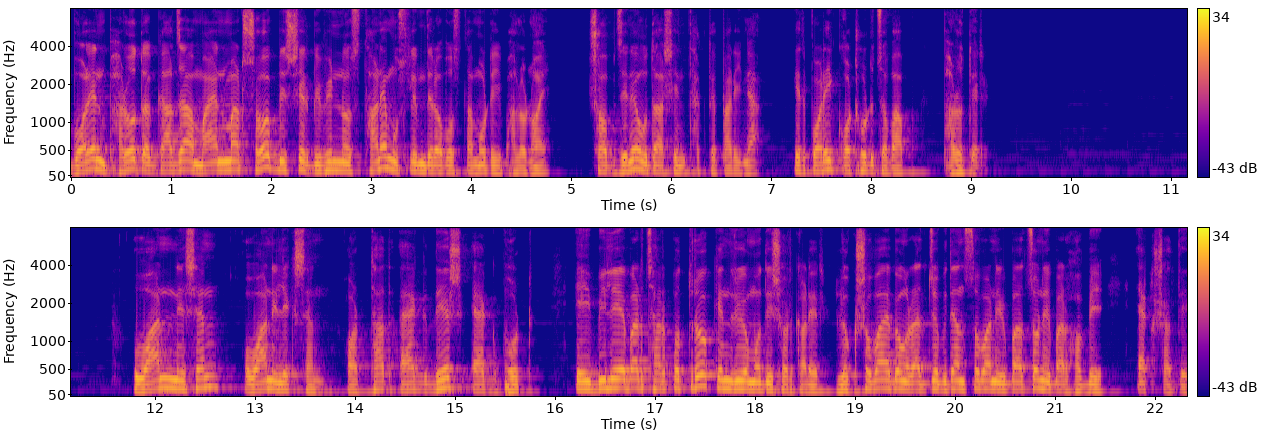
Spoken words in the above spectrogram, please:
বলেন, ভারত, গাজা, মায়ানমার সহ বিশ্বের বিভিন্ন স্থানে মুসলিমদের অবস্থা মোটেই ভালো নয়। সব জেনে উদাসীন থাকতে পারি না। এরপরেই কঠোর জবাব ভারতের। ওয়ান নেশন, ওয়ান ইলেকশন, অর্থাৎ এক দেশ, এক ভোট। এই বিলে এবার ছাড়পত্র কেন্দ্রীয় মোদী সরকারের। লোকসভা এবং রাজ্য বিধানসভা নির্বাচন এবার হবে একসাথে।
